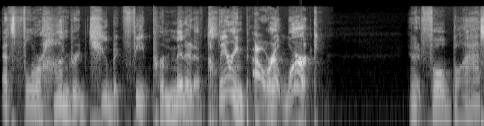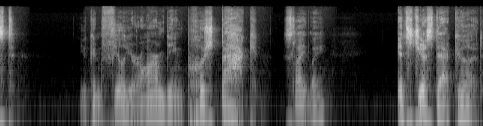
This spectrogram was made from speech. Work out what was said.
That's 400 cubic feet per minute of clearing power at work. And at full blast, you can feel your arm being pushed back slightly. It's just that good.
